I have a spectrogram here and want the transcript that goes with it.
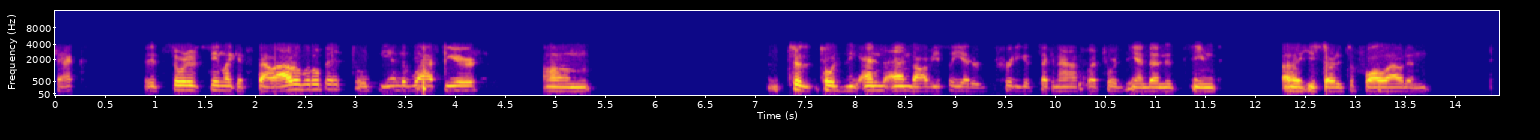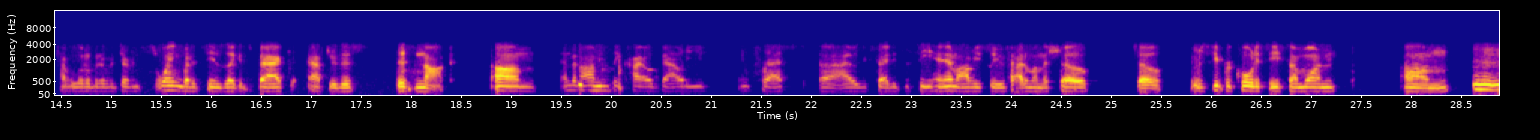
check. It sort of seemed like it fell out a little bit towards the end of last year. Um, to, towards the end, end obviously he had a pretty good second half, but towards the end, end it seemed uh, he started to fall out and have a little bit of a different swing, but it seems like it's back after this this knock. Um, and then Mhm. obviously Kyle Dowdy impressed. Uh, I was excited to see him. Obviously we've had him on the show So it was super cool to see someone. Um, hmm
